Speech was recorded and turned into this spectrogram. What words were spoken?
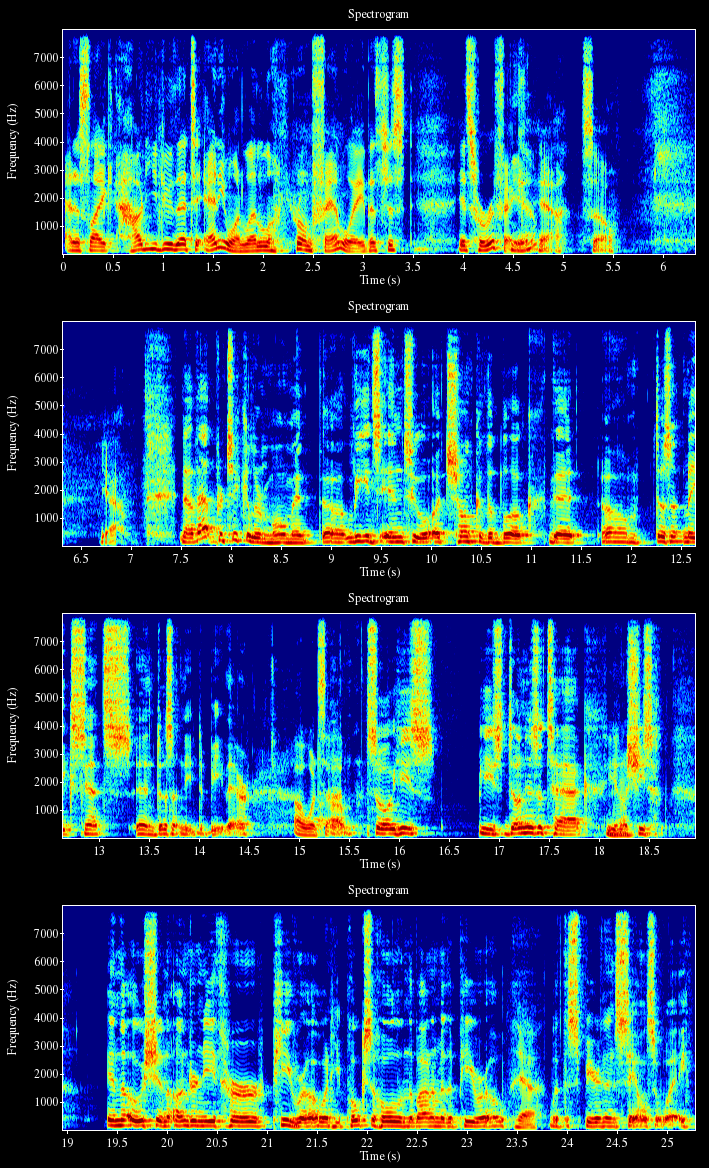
And it's like, how do you do that to anyone, let alone your own family? That's just, it's horrific. Yeah. yeah. So, yeah. Now, that particular moment uh, leads into a chunk of the book that um, doesn't make sense and doesn't need to be there. Oh, what's that? Um, so he's he's done his attack. Mm-hmm. You know, mm-hmm. she's in the ocean underneath her pirogue, and he pokes a hole in the bottom of the pirogue yeah. with the spear, and then sails away.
